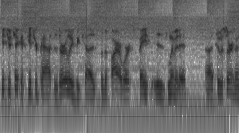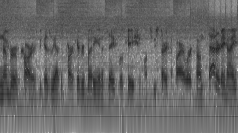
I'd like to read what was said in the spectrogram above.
get your tickets, get your passes early because for the fireworks, space is limited uh, to a certain number of cars because we have to park everybody in a safe location once we start the fireworks on Saturday night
